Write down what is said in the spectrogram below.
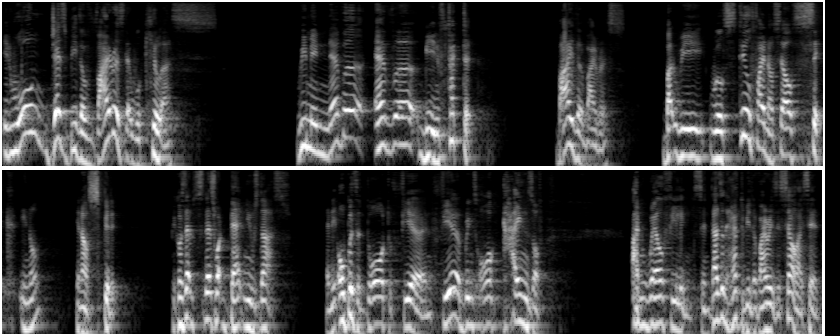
it won't just be the virus that will kill us. We may never ever be infected by the virus, but we will still find ourselves sick, you know, in our spirit. Because that's, that's what bad news does. And it opens the door to fear, and fear brings all kinds of unwell feelings. It doesn't have to be the virus itself, I said.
